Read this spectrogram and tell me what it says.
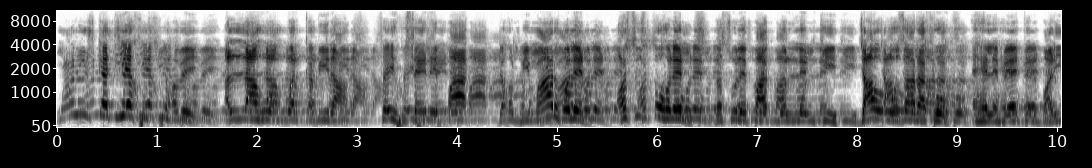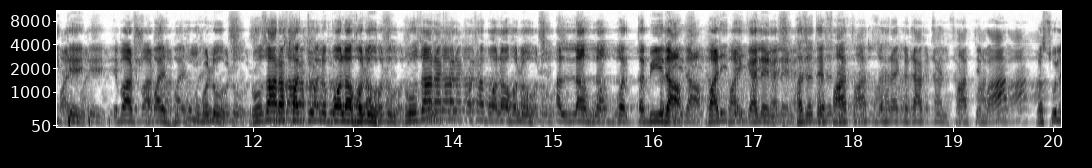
মানুষকে দিয়ে খুশি হবে? আল্লাহু আকবার কবিরা। সেই হুসেন পাক যখন বিমার হলেন, অসুস্থ হলেন, রাসূল পাক বললেন কি, যাও, রোজা রাখো, আহলে বাইতের বাড়িতে। এবার সবাই হুকুম হলো, রোজা রাখার জন্য বলা হলো, রোজা রাখার কথা বলা হলো। আল্লাহু আকবার কবিরা বাড়িতে গেলেন, হযরতে ফাতিমা জাহরাকে ডাকছেন, ফাতিমা, রাসূল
